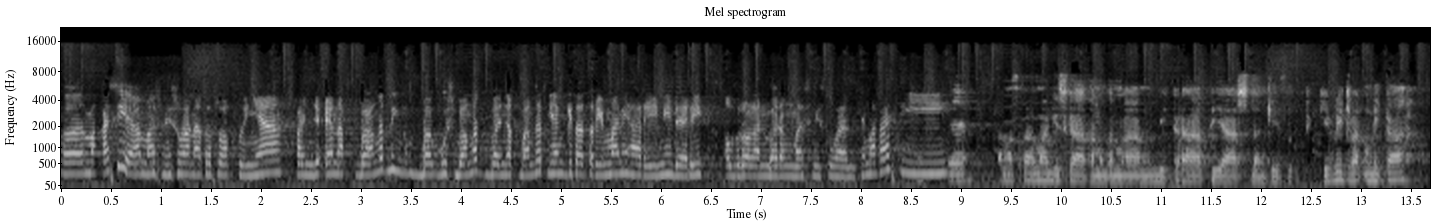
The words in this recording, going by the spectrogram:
Uh, makasih ya Mas Miswan atas waktunya. Panjang enak banget nih, bagus banget, banyak banget yang kita terima nih hari ini dari obrolan bareng Mas Miswan. Terima kasih. Oke, sama-sama Giska, teman-teman Dika, Tias, dan Kifli. Kifli cepat menikah,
